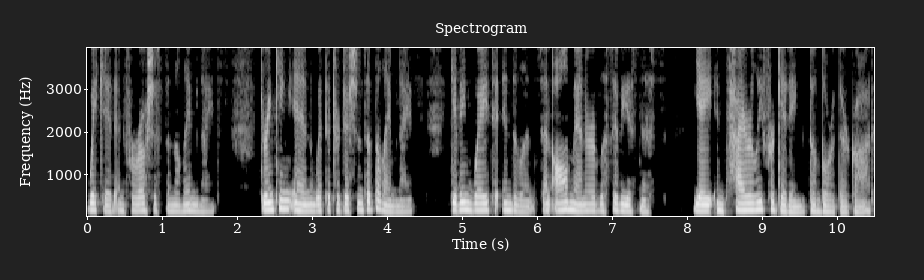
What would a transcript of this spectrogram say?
wicked, and ferocious than the Lamanites, drinking in with the traditions of the Lamanites, giving way to indolence and all manner of lasciviousness, yea, entirely forgetting the Lord their God.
